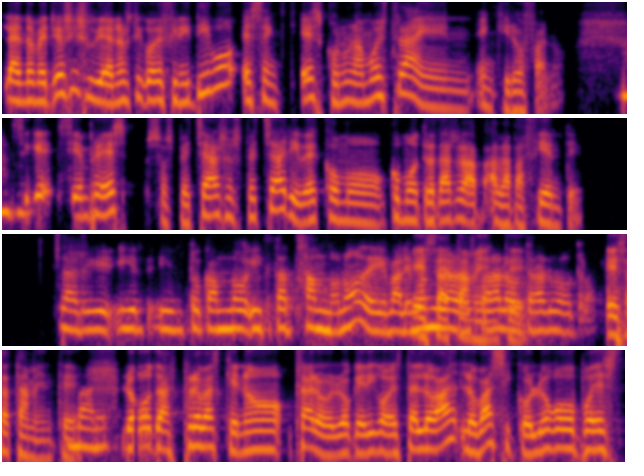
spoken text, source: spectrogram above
la endometriosis, su diagnóstico definitivo es, es con una muestra en, quirófano. Así que siempre es sospechar, sospechar y ver cómo, cómo tratar a la paciente. Claro, ir, tocando, ir tachando, ¿no? De, vale, hemos mirado esto, ahora lo otro, lo otro. Exactamente. Luego otras pruebas que no, claro, lo que digo, esto es lo, básico. Luego puedes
